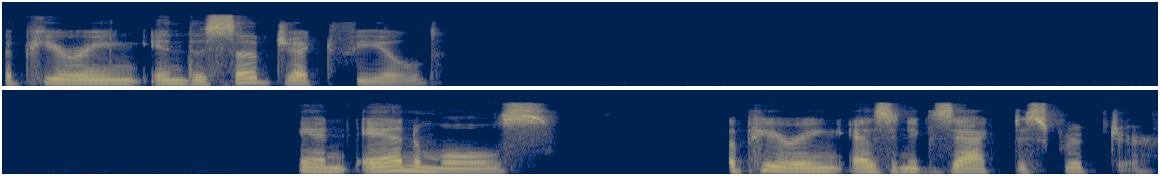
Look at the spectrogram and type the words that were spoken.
appearing in the subject field. and animals appearing as an exact descriptor.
